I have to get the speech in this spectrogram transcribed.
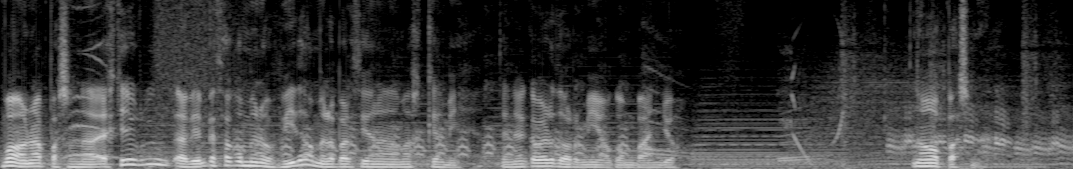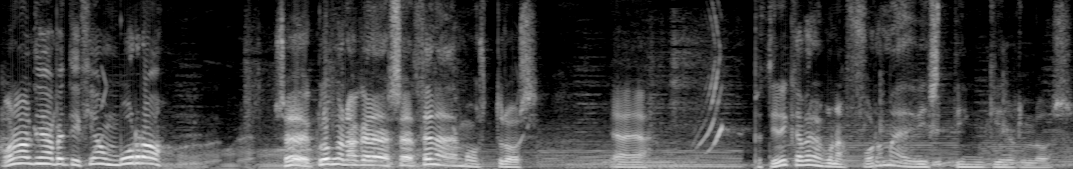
Bueno, no pasa nada. Es que yo había empezado con menos vida o me lo ha parecido nada más que a mí. Tenía que haber dormido con Banjo. No pasa nada. Una última petición, burro. Sí, Klungo no quiere ser cena de monstruos. Ya, ya. Pero tiene que haber alguna forma de distinguirlos.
